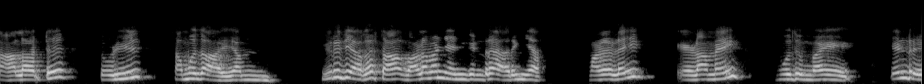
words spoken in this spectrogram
தாலாட்டு தொழில் சமுதாயம். இறுதியாக சா. வளவன் என்கின்ற அறிஞர். மழலை இளமை முதுமை என்று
